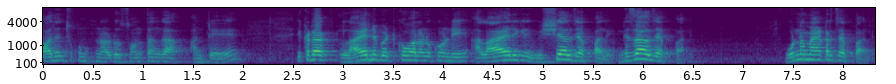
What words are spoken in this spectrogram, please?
వాదించుకుంటున్నాడు సొంతంగా అంటే ఇక్కడ లాయర్ని పెట్టుకోవాలనుకోండి ఆ లాయర్కి విషయాలు చెప్పాలి నిజాలు చెప్పాలి ఉన్న మ్యాటర్ చెప్పాలి.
